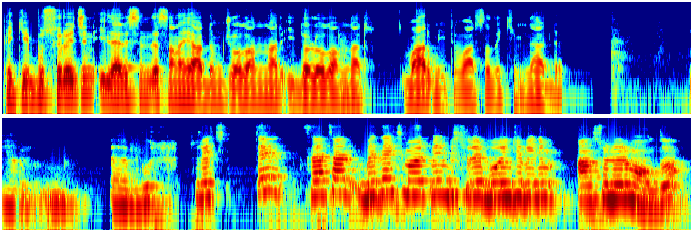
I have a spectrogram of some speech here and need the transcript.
Peki bu sürecin ilerisinde sana yardımcı olanlar, idol olanlar var mıydı? Varsa da kimlerdi? Yani e, bu süreçte zaten beden eğitimi öğretmenim bir süre boyunca benim antrenörüm oldu.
